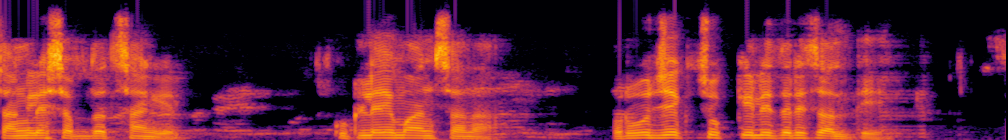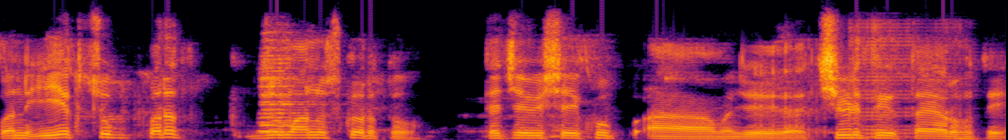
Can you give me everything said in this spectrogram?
चांगल्या शब्दात सांगेल कुठल्याही माणसानं रोज एक चूक केली तरी चालते पण एक चूक परत जो माणूस करतो त्याच्याविषयी खूप म्हणजे चिड तयार होते.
